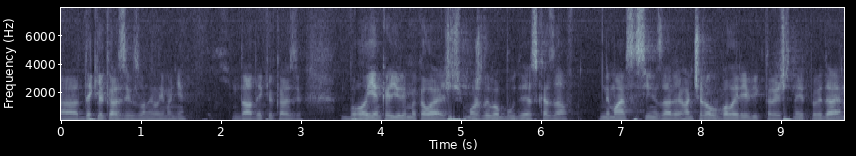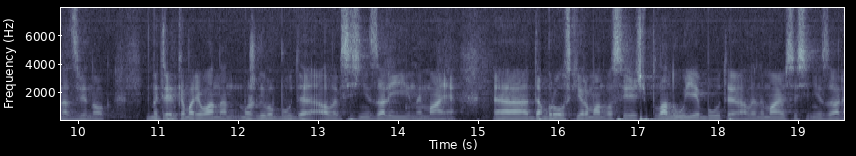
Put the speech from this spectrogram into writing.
Е, Декілька разів дзвонили мені. Да, декілька разів. Балаєнко Юрій Миколаївич, можливо, буде, сказав. Немає в сесійній залі. Гончаров Валерій Вікторович не відповідає на дзвінок. Дмитренко Марія Івановна, можливо, буде, але в сесійній залі її немає. Е, Домбровський Роман Васильович планує бути, але немає в сесійній залі.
